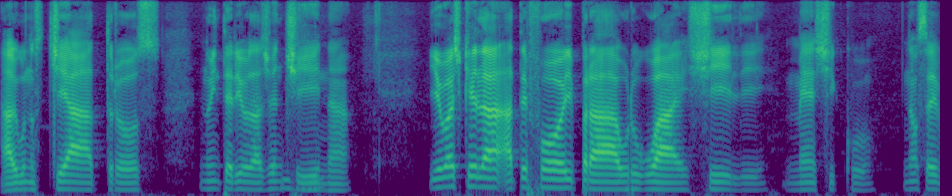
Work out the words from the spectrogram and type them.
alguns teatros no interior da Argentina. E eu acho que ela até foi para Uruguai, Chile, México. Não sei,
